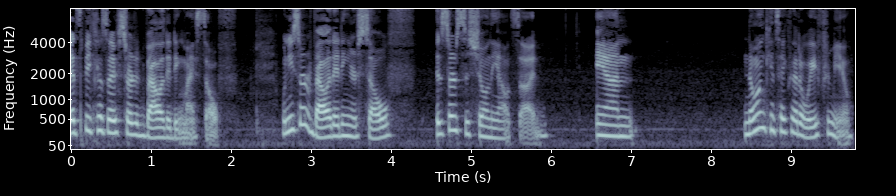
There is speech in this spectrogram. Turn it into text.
it's because I've started validating myself. When you start validating yourself, it starts to show on the outside. And no one can take that away from you.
